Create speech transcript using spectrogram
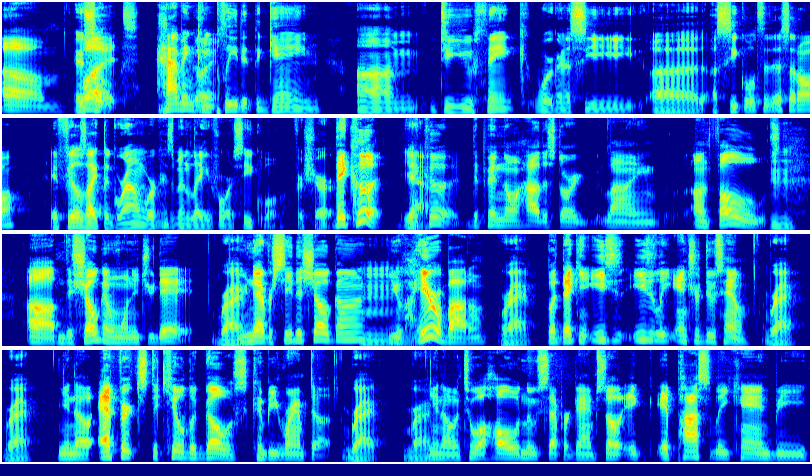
Um, And so- but Having Go ahead. completed the game, um, do you think we're gonna see uh, a sequel to this at all? It feels like the groundwork has been laid for a sequel for sure. they could. Yeah. They could, depending on how the storyline unfolds. Mhm. Um, the Shogun wanted you dead. right, You never see the Shogun. You Mm. hear about him, right, but they can eas- easily introduce him. right, right, You know, efforts to kill the ghost can be ramped up. right, right. You know, into a whole new separate game. So it it possibly can be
